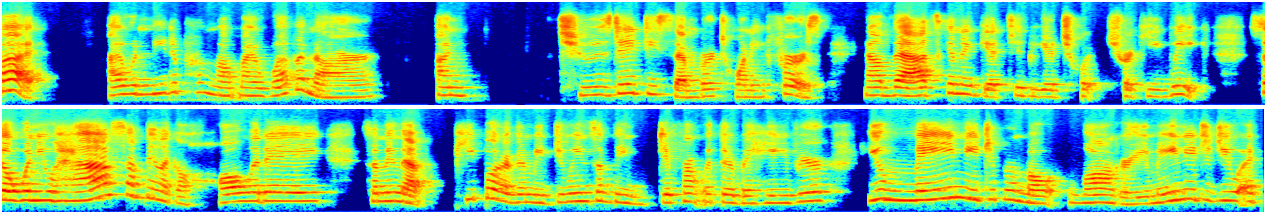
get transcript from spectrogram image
But I would need to promote my webinar on Tuesday, December 21st. Now that's going to get to be a tr- tricky week. So when you have something like a holiday, something that people are going to be doing something different with their behavior, you may need to promote longer. You may need to do a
